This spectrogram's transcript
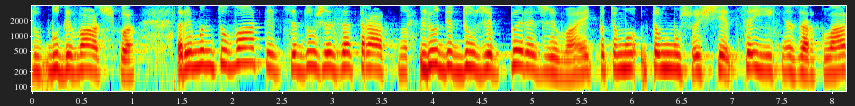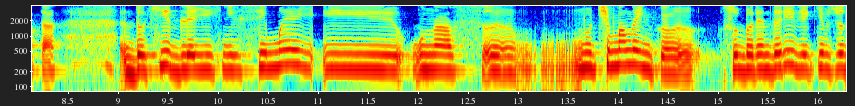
буде важко. Ремонтувати це дуже затратно. Люди дуже переживають, тому, тому що ще це їхня зарплата, дохід для їхніх сімей. І у нас е, ну, чималенько суборендарів, які вже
